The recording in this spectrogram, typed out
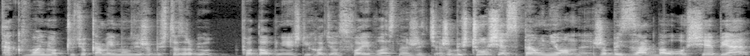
tak w moim odczuciu Kamień mówi, żebyś to zrobił podobnie, jeśli chodzi o swoje własne życie. Żebyś czuł się spełniony, żebyś zadbał o siebie,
